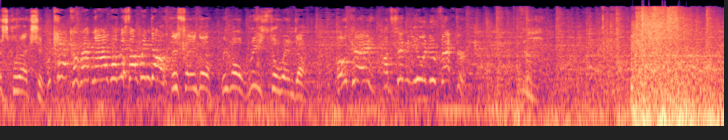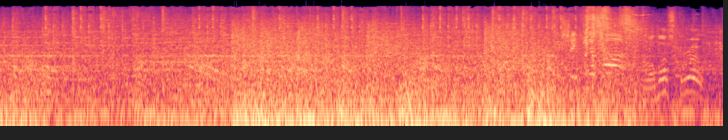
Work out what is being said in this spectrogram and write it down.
Course correction. We can't correct now. We'll miss our window. This angle, we won't reach the window. Okay, I'm sending you a new vector. Shaking apart. We're almost through.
